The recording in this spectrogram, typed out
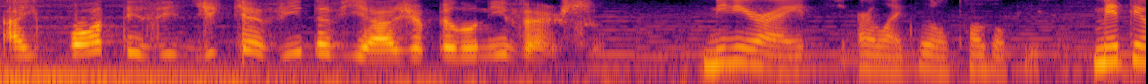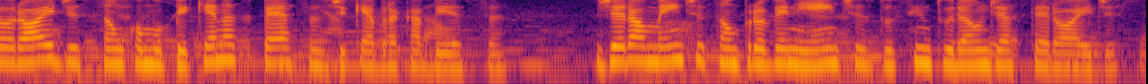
a hipótese de que a vida viaja pelo universo. Meteoroides são como pequenas peças de quebra-cabeça geralmente são provenientes do cinturão de asteroides.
